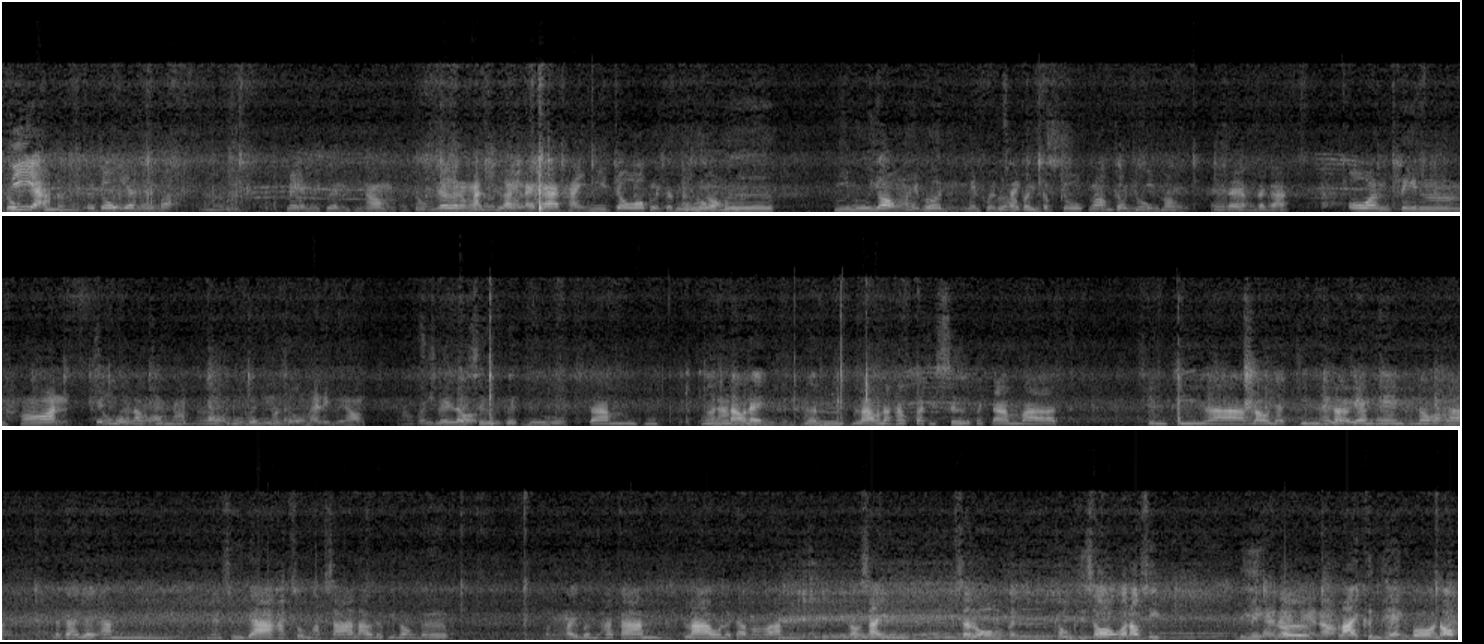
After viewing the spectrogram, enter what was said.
โจ๊จี้กอะอันหนึ่งเออโจ๊กเอียนหนึ่งบ่เออแม่นให้เพื่อนพี่น้องเอาโจ๊กเดินลงมาเชื่อยรายการไหมีโจ๊กแล้วก็มีหมูถุหยองงมือ มีหมูหยองให้เพิ่นเม่นเพิ่นเพื่อใส่เอาไปกินกับโจ๊กเนาะกินกับคนโจ๊กกินเนาะให้ให้แซ่บแม่นๆแล้วก็โอนตินฮ้อน เป็นถุงส่งให้เราให้แล้วเนาะกินเอเอออเป็นโอถุงตินนั่นแหละส่งให้เลยพี่น้องเอา ก็สิไปหลอกซื้อไปอยู่ตามเงินเราเลยเงินเรานะเราก็สิซื้อไปตามว่าสิ่งที่ว่าเราอยากกินให้เราแกงแห้งพี่น้องก็แล้วก็ยายอันยังซื้อยาหักส้มหักษาเราเด้อพี่น้องเด้อ ไปเบิ่งอาการเราแล้วก็ประมาณเราใส่สโลมเป็นทงที่สองว่าเราสิดีเออร้ายขึ้นแห้งบ่เนาะ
